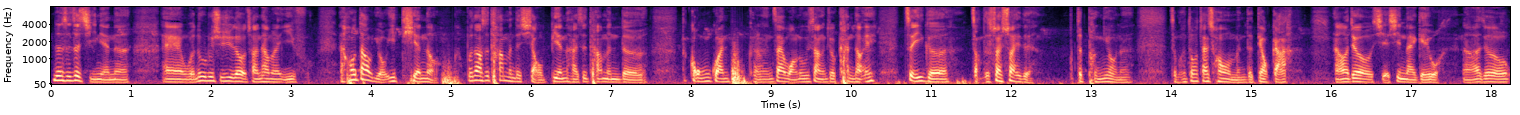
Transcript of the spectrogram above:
认识这几年呢，哎，我陆陆续续都有穿他们的衣服，然后到有一天哦，不知道是他们的小编还是他们的公关，可能在网络上就看到，哎，这一个长得帅帅的的朋友呢，怎么都在穿我们的吊嘎，然后就写信来给我。然后就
